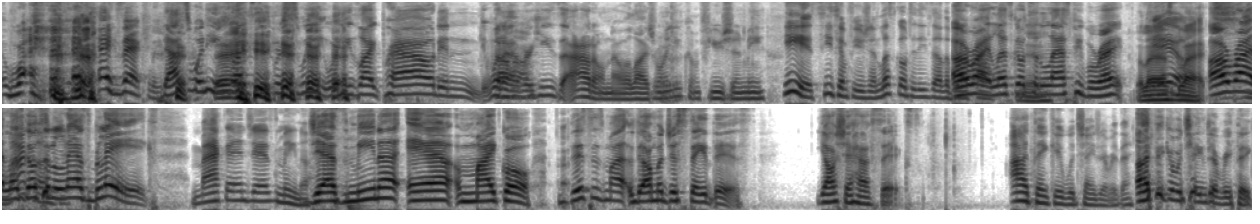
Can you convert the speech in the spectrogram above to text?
Right. exactly. That's when he's like super sweet, when he's like proud and whatever. Uh-huh. He's I don't know, Elijah. Ron, You confusing me. he is. He's confusion. Let's go to these other. All black right, let's go to the last people, right? The last Yeah. blacks. All right, let's go to the last blacks. Micah and Jasmina. Jasmina and Michael. This is my I'm gonna just say this. Y'all should have sex. I think it would change everything. I think it would change everything.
